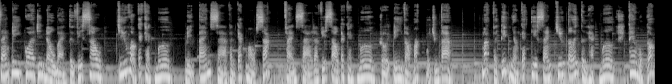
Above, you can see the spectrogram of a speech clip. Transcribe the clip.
sáng đi qua trên đầu bạn từ phía sau, chiếu vào các hạt mưa, bị tán xạ thành các màu sắc, phản xạ ra phía sau các hạt mưa rồi đi vào mắt của chúng ta. Mắt phải tiếp nhận các tia sáng chiếu tới từ hạt mưa theo một góc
